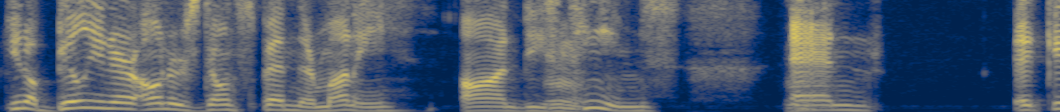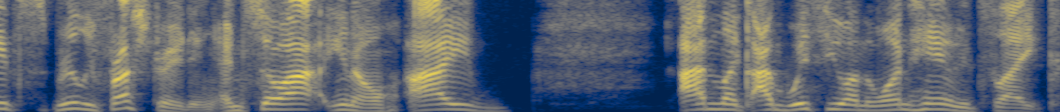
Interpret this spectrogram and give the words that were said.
You know billionaire owners don't spend their money on these Mm. teams Mm. and it gets really frustrating. And so i you know i i'm like i'm with you on the one hand. It's like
